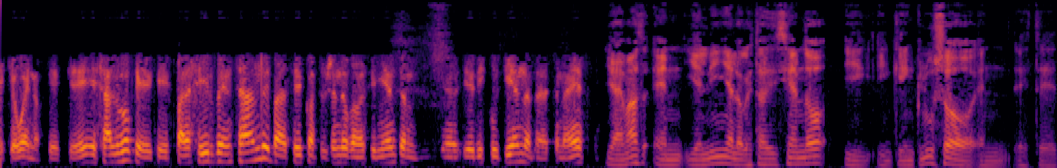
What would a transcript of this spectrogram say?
es que bueno, que, es algo que, es para seguir pensando y para seguir construyendo conocimiento y, discutiendo en relación a eso. Y además, en, y en línea lo que estás diciendo, y, que incluso en, este,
